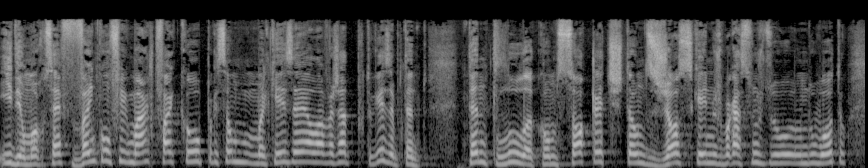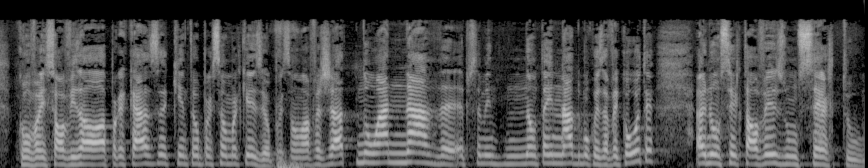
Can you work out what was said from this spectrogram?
e Dilma Rousseff vem confirmar, de facto, que a Operação Marquesa é a Lava Jato portuguesa. Portanto, tanto Lula como Sócrates estão desejosos de cair nos braços um do, um do outro. Convém só avisar lá para casa que entre a Operação Marquesa e a Operação Lava Jato não há nada, absolutamente não tem nada uma coisa a ver com a outra, a não ser talvez um certo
